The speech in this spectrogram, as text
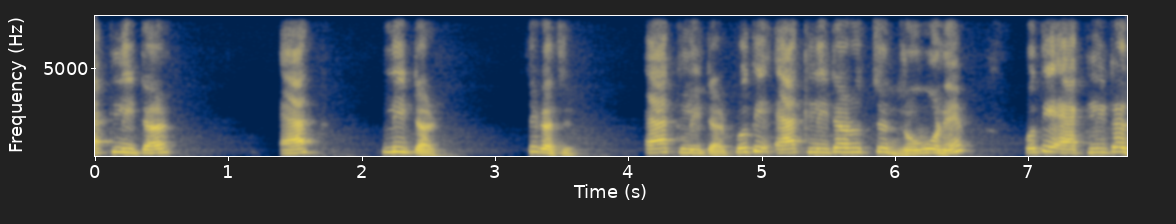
এক লিটার এক লিটার ঠিক আছে? এক লিটার প্রতি এক লিটার হচ্ছে দ্রবণে প্রতি এক লিটার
